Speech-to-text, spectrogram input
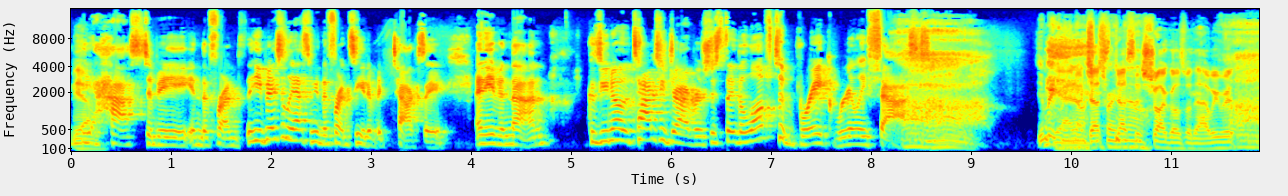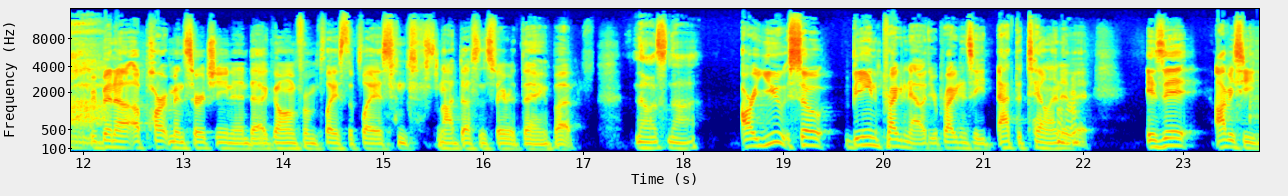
He has to be in the front. He basically has to be in the front seat of a taxi, and even then, because you know the taxi drivers just they love to brake really fast. You're Yeah, me no, nauseous Dustin, right Dustin now. struggles with that. We were Ah. we've been uh, apartment searching and uh, going from place to place, and it's not Dustin's favorite thing. But No, it's not. are you so being pregnant now with your pregnancy at the tail end Mhm. of it? Is it obviously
